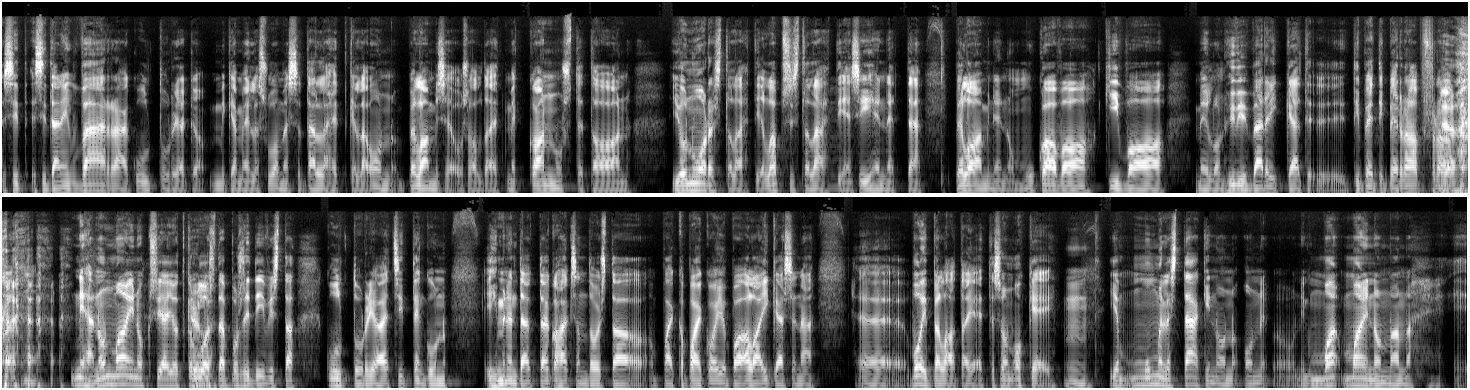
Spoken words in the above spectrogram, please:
sit, sitä niin kuin väärää kulttuuria, mikä meillä Suomessa tällä hetkellä on pelaamisen osalta, että me kannustetaan jo nuoresta lähtien, lapsista lähtien siihen, että pelaaminen on mukavaa, kivaa, meillä on hyvin värikkäät tipe tipe rap, rap. Nehän on mainoksia, jotka Kyllä. luo sitä positiivista kulttuuria, että sitten kun ihminen täyttää 18 paikka paikoin jopa alaikäisenä, voi pelata ja että se on okei. Okay. Mm. Ja mun mielestä tämäkin on, on, on niin mainonnan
